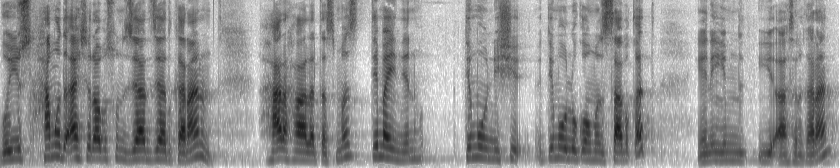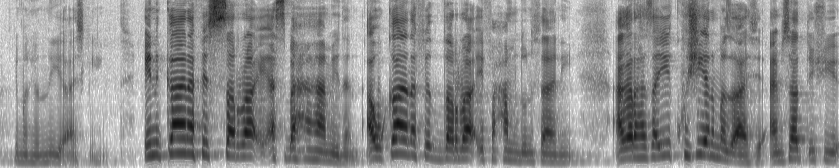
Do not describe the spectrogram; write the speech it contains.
گوٚو یُس حمد آسہِ رۄبہٕ سُنٛد زیادٕ زیادٕ کَران ہر حالتَس منٛز تِمَے نِنۍ تِمو نِش تِمو لُکو منٛز سبقت یعنی یِم نہٕ یہِ آسان کَران یِمَن ہُنٛد نہٕ یہِ آسہِ کِہیٖنۍ اِنکان سرا اسبہ حامِدن اوکان درا اِف حمدُن ثانی اگر ہسا یہِ خوشین منٛز آسہِ اَمہِ ساتہٕ تہِ چھُ یہِ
